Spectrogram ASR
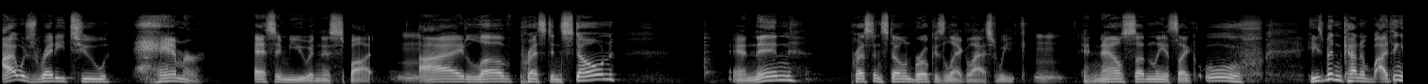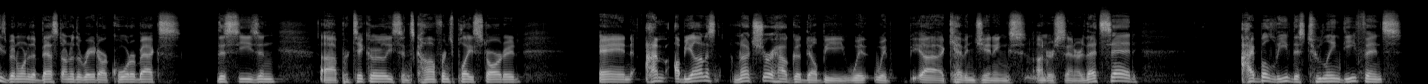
I was ready to hammer SMU in this spot. Mm. I love Preston Stone. And then Preston Stone broke his leg last week. Mm. And now suddenly it's like, ooh, he's been kind of, I think he's been one of the best under the radar quarterbacks this season, uh, particularly since conference play started. And I'm, I'll be honest, I'm not sure how good they'll be with with uh, Kevin Jennings mm-hmm. under center. That said, I believe this Tulane defense,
